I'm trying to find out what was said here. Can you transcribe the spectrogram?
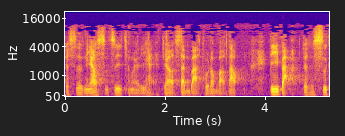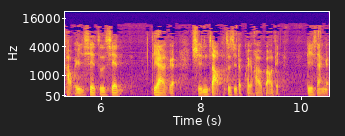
就是你要使自己成为厉害，就要三把屠龙宝刀。第一把就是思考一切之先；第二个寻找自己的葵花宝典；第三个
